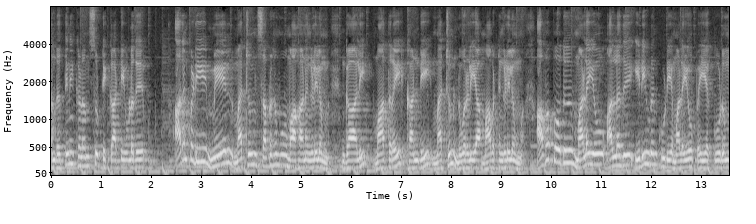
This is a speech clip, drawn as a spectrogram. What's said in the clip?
அந்த திணைக்களம் சுட்டிக்காட்டியுள்ளது. அதன்படி மேல் மற்றும் சபரகமு மாகாணங்களிலும் காலி மாத்தரை கண்டி மற்றும் நுவரலியா மாவட்டங்களிலும் அவ்வப்போது மழையோ அல்லது இடியுடன் கூடிய மழையோ பெய்யக்கூடும்.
